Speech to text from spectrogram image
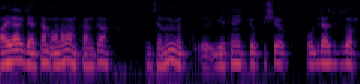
Hayır hayır gel tam alamam kanka. Canım yok. E, yetenek yok bir şey yok. O birazcık zor.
